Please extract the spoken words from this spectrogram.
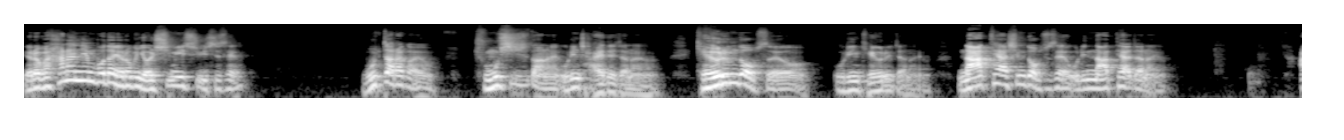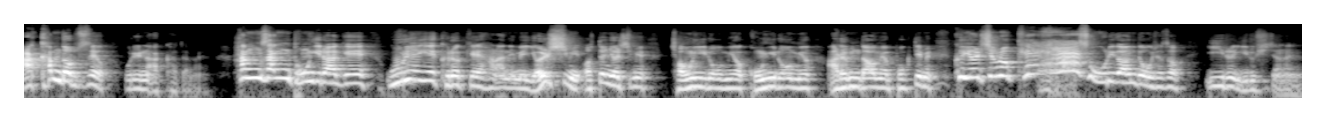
여러분 하나님보다 여러분 열심히 일수 있으세요? 못 따라가요. 주무시지도 않아요. 우린 자야 되잖아요. 게으름도 없어요. 우린 게으르잖아요. 나태하심도 없으세요. 우린 나태하잖아요. 악함도 없으세요. 우리는 악하잖아요. 항상 동일하게 우리에게 그렇게 하나님의 열심히 어떤 열심이 정의로우며 공의로우며 아름다우며 복되며 그 열심으로 계속 우리 가운데 오셔서 이 일을 이루시잖아요.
